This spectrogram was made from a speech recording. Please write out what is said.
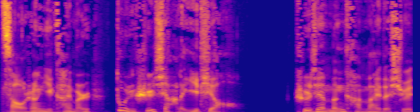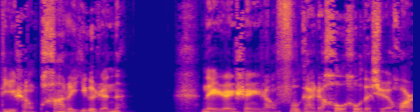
早上一开门，顿时吓了一跳。只见门槛外的雪地上趴着一个人呢，那人身上覆盖着厚厚的雪花。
